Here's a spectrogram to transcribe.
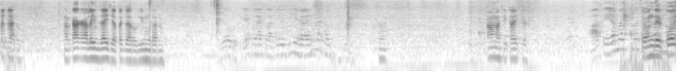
તગારું. મારા કાકા લઈને જાય છે તગારું લીમડાનું. આમાંથી થાય છે. તો અંદર કોલ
